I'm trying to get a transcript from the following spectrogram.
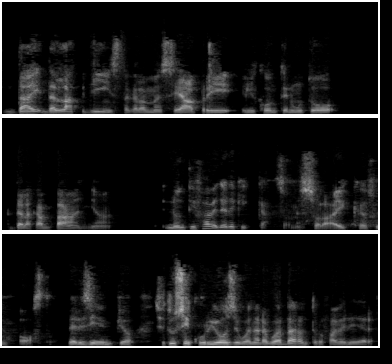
dai, dall'app di Instagram, se apri il contenuto della campagna, non ti fa vedere chi cazzo ha messo like sul post. Per esempio, se tu sei curioso e vuoi andare a guardare, non te lo fa vedere.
